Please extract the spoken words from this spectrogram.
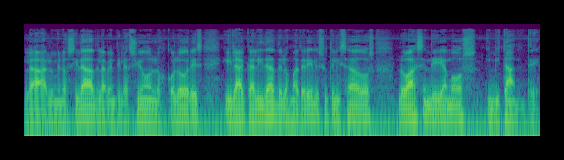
La luminosidad, la ventilación, los colores y la calidad de los materiales utilizados lo hacen, diríamos, invitante.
